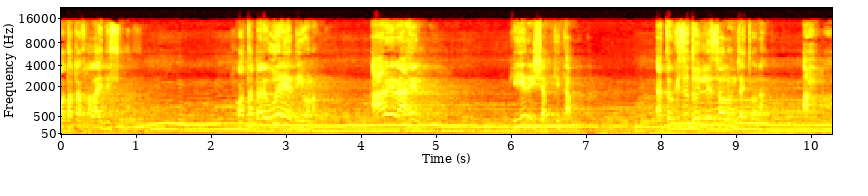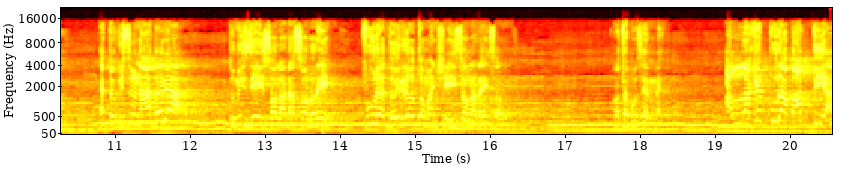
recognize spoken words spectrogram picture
কথাটা ফালাই দিস না। কথাটারে উড়াইয়া দিও না। আরে রাহেন কি এর হিসাব কিতাব এত কিছু ধরলে চলন যাইতো না। আহ, এত কিছু না ধইরা তুমি যে এই চলাটা চলো রে, পুরা দৈর্যও তো মানছি এই চলাটাই চলো। কথা বুঝেন নাই? আল্লাহকে পুরা বাদ দিয়া,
